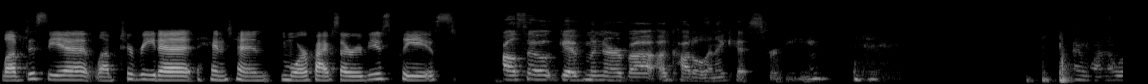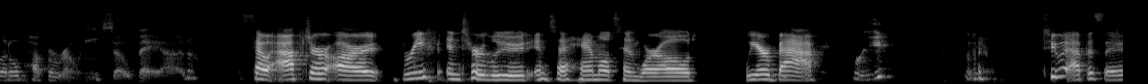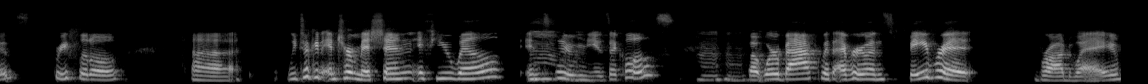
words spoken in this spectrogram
Love to see it. Love to read it. Hint, hint. More five star reviews, please. Also, give Minerva a cuddle and a kiss for me. I want a little pepperoni so bad. So, after our brief interlude into Hamilton world, we are back Brief. two episodes brief little uh we took an intermission if you will into Mhm. musicals Mhm. but we're back with everyone's favorite broadway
